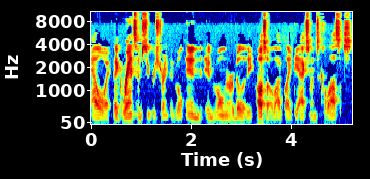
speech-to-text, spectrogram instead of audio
alloy that grants him super strength and invulnerability. Also, a lot like the X-Men's Colossus.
